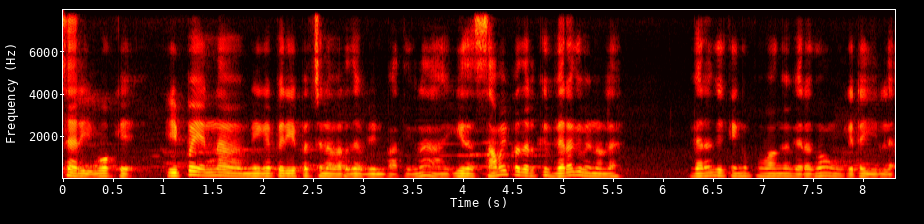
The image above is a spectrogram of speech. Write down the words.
சரி ஓகே. இப்போ என்ன மிகப்பெரிய பிரச்சனை வருது அப்படின்னு பார்த்தீங்கன்னா இதை சமைப்பதற்கு விறகு வேணும்ல. விறகுக்கு எங்கே போவாங்க? விறகும் அவங்கக்கிட்ட இல்லை.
